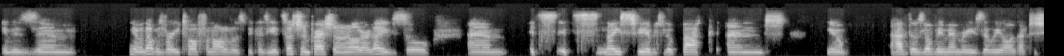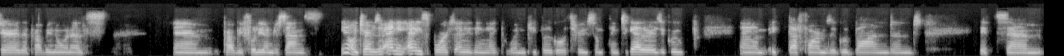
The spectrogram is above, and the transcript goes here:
it was, um, you know, that was very tough on all of us because he had such an impression on all our lives. So, um, it's it's nice to be able to look back and, you know, have those lovely memories that we all got to share that probably no one else, um, probably fully understands. You know, in terms of any any sport, anything like when people go through something together as a group, um, it that forms a good bond and it's um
